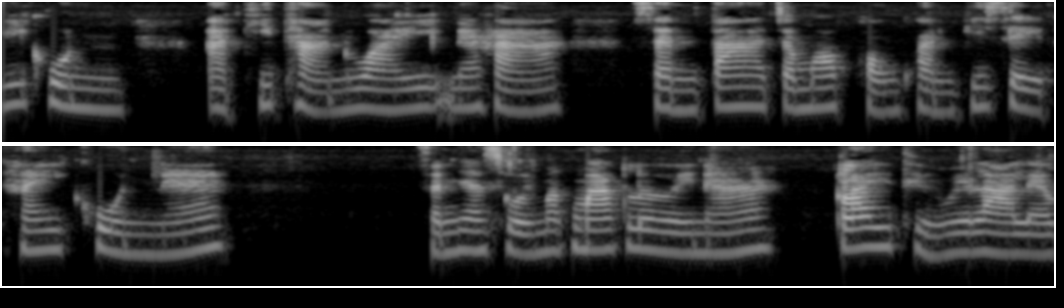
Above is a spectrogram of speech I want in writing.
ที่คุณ อธิษฐานไว้นะคะซานต้าจะมอบของขวัญพิเศษให้คุณนะ สัญญาณสวยมากๆเลยนะ ใกล้ถึงเวลาแล้ว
